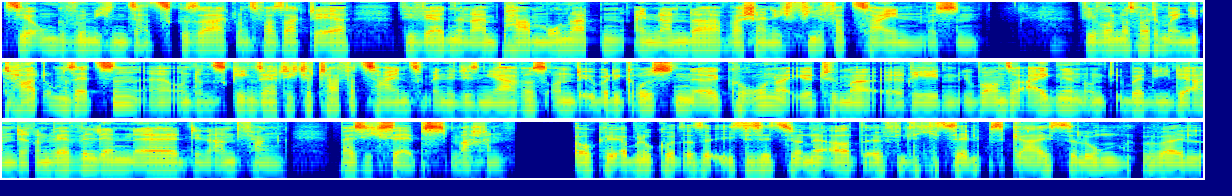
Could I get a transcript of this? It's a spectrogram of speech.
sehr ungewöhnlichen Satz gesagt. Und zwar sagte er, wir werden in ein paar Monaten einander wahrscheinlich viel verzeihen müssen. Wir wollen das heute mal in die Tat umsetzen äh, und uns gegenseitig total verzeihen zum Ende dieses Jahres und über die größten äh, Corona-Irrtümer äh, reden, über unsere eigenen und über die der anderen. Wer will denn den Anfang bei sich selbst machen? Okay, aber nur kurz, also ist es jetzt so eine Art öffentliche Selbstgeißelung? Weil,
